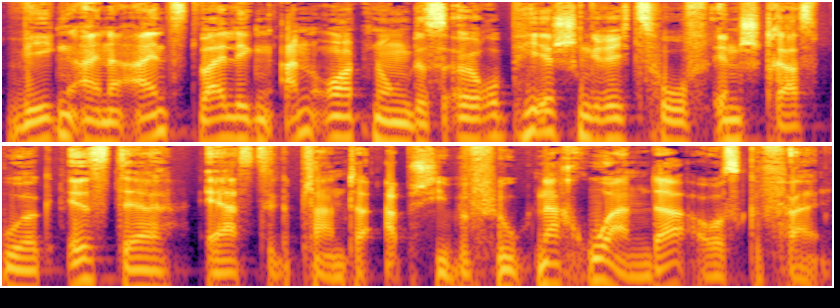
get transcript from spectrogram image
Wegen einer einstweiligen Anordnung des Europäischen Gerichtshofs in Straßburg ist der erste geplante Abschiebeflug nach Ruanda ausgefallen.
